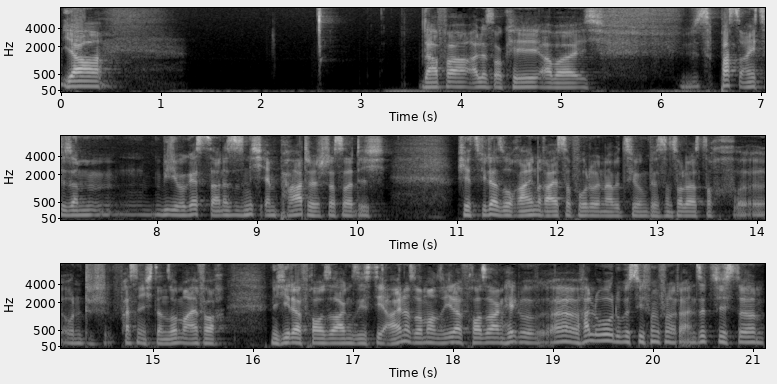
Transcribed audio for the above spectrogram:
Ja, darf er, alles okay, aber ich, es passt eigentlich zu seinem Video gestern. Es ist nicht empathisch, dass er dich jetzt wieder so reinreißt, obwohl du in einer Beziehung bist. Dann soll er das doch, äh, und weiß nicht, dann soll man einfach nicht jeder Frau sagen, sie ist die eine, soll man jeder Frau sagen, hey, du, äh, hallo, du bist die 571.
